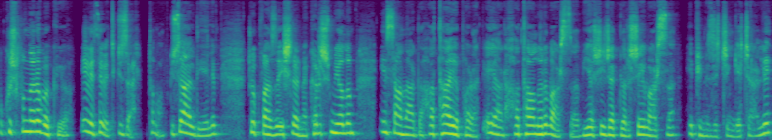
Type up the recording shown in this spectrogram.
Bu kuş bunlara bakıyor. Evet evet güzel. Tamam güzel diyelim. Çok fazla işlerine karışmayalım. İnsanlar da hata yaparak eğer hataları varsa, yaşayacakları şey varsa hepimiz için geçerli.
